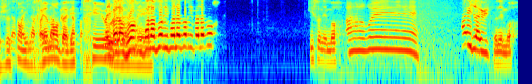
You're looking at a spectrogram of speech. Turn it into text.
Je, tente pas, vraiment d'aller très haut. Il va là, l'avoir, mais- il va l'avoir, il va l'avoir, il va l'avoir. Chris, on est mort. Ah ouais. Ah, il l'a eu On est mort.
